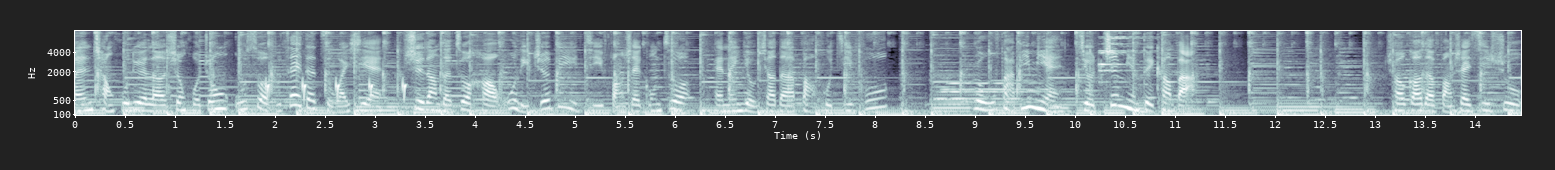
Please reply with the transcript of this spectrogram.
们常忽略了生活中无所不在的紫外线，适当的做好物理遮蔽及防晒工作，才能有效的保护肌肤。若无法避免，就正面对抗吧。超高的防晒系数，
